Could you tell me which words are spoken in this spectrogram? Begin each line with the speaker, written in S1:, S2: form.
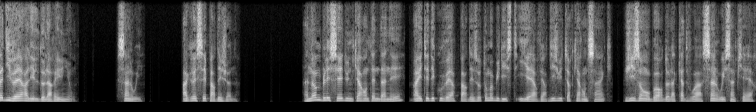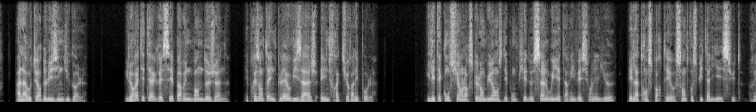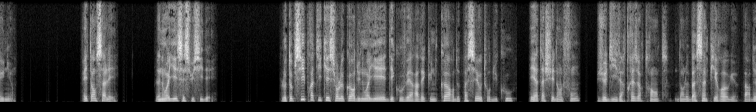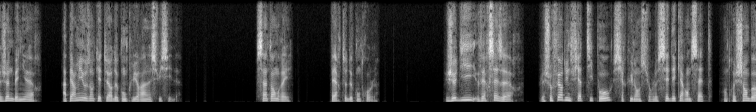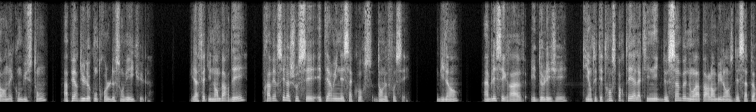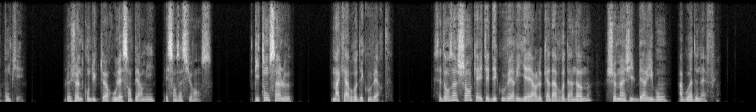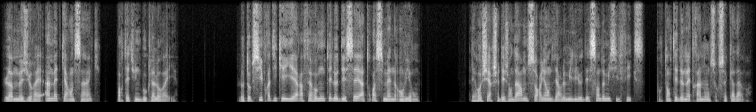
S1: Fait divers à l'île de la Réunion. Saint-Louis. Agressé par des jeunes. Un homme blessé d'une quarantaine d'années a été découvert par des automobilistes hier vers 18h45, gisant au bord de la quatre voies Saint-Louis-Saint-Pierre, à la hauteur de l'usine du Gol. Il aurait été agressé par une bande de jeunes et présentait une plaie au visage et une fracture à l'épaule. Il était conscient lorsque l'ambulance des pompiers de Saint-Louis est arrivée sur les lieux et l'a transporté au centre hospitalier Sud Réunion. Étant salé, le noyé s'est suicidé. L'autopsie pratiquée sur le corps du noyé découvert avec une corde passée autour du cou et attachée dans le fond, jeudi vers 13h30 dans le bassin pirogue par de jeunes baigneurs, a permis aux enquêteurs de conclure à un suicide. Saint-André. Perte de contrôle. Jeudi vers 16 heures, le chauffeur d'une Fiat Tipo, circulant sur le CD47 entre Chamborne et Combuston, a perdu le contrôle de son véhicule. Il a fait une embardée, traversé la chaussée et terminé sa course dans le fossé. Bilan, un blessé grave et deux légers, qui ont été transportés à la clinique de Saint-Benoît par l'ambulance des sapeurs-pompiers. Le jeune conducteur roulait sans permis et sans assurance. Piton Saint-Leu. Macabre découverte. C'est dans un champ qu'a été découvert hier le cadavre d'un homme, chemin Gilbert Ibon, à Bois de Nefle. L'homme mesurait un mètre quarante-cinq, portait une boucle à l'oreille. L'autopsie pratiquée hier a fait remonter le décès à trois semaines environ. Les recherches des gendarmes s'orientent vers le milieu des sans domicile fixe pour tenter de mettre un nom sur ce cadavre.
